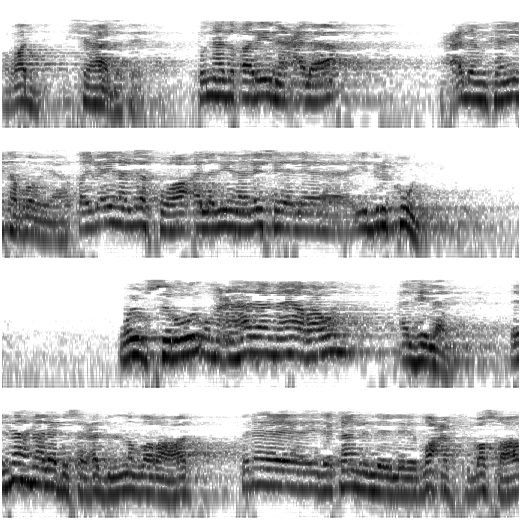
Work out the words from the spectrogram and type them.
رد شهادته. قلنا هذه قرينة على عدم إمكانية الرؤية طيب أين الإخوة الذين ليس يدركون؟ ويبصرون ومع هذا ما يرون الهلال. يعني مهما لبس العبد من النظارات فإذا كان لضعف بصر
